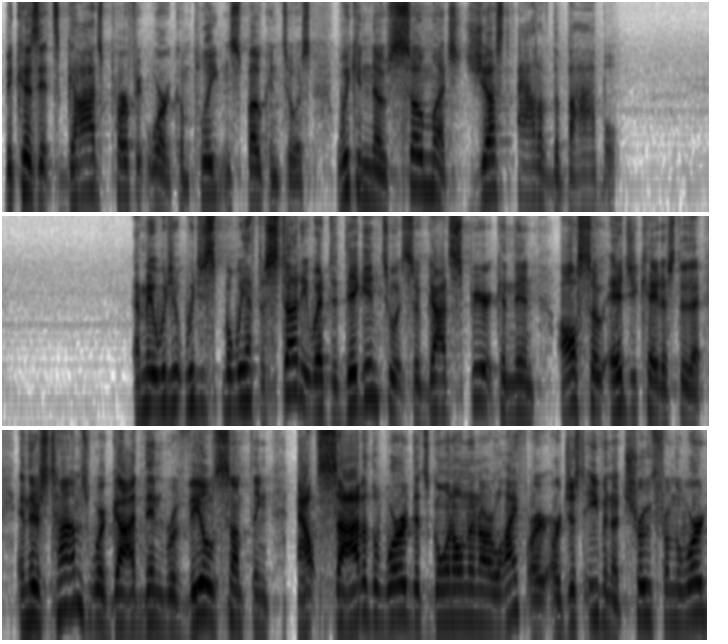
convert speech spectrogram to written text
Because it's God's perfect word, complete and spoken to us. We can know so much just out of the Bible. I mean, we just, we just, but we have to study, we have to dig into it so God's Spirit can then also educate us through that. And there's times where God then reveals something outside of the Word that's going on in our life, or, or just even a truth from the Word.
